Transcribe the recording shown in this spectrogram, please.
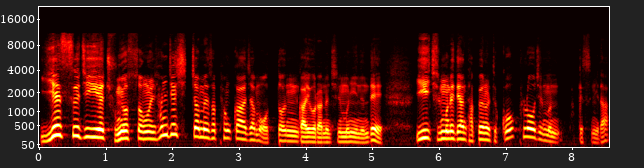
ESG의 중요성을 현재 시점에서 평가하자면 어떤가요라는 질문이 있는데 이 질문에 대한 답변을 듣고 floor 질문 받겠습니다.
